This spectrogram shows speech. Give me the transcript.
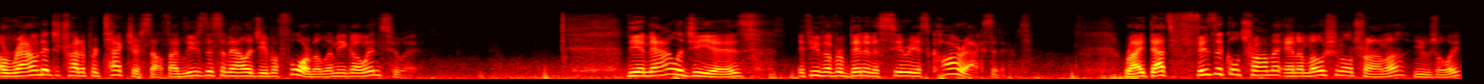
around it to try to protect yourself. I've used this analogy before, but let me go into it. The analogy is if you've ever been in a serious car accident, right? That's physical trauma and emotional trauma, usually.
